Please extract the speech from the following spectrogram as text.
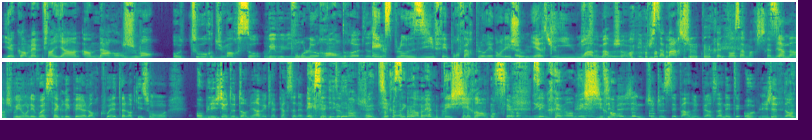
il y a quand même enfin il y a un, un arrangement autour du morceau Oui, oui, oui. pour le rendre Bien sûr. explosif et pour faire pleurer dans les Ah, chaumières qui Puis moi ça me- marche, hein. et puis ça marche concrètement ça marche très Ça bien marche, oui, on les voit s'agripper à leur couette alors qu'ils sont obligé de dormir avec la personne avec qui- Exactement, je veux dire, c'est quand même déchirant. c'est horrible. C'est vraiment déchirant T'imagines, tu te sépares d'une personne et t'es obligé de de dormir.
